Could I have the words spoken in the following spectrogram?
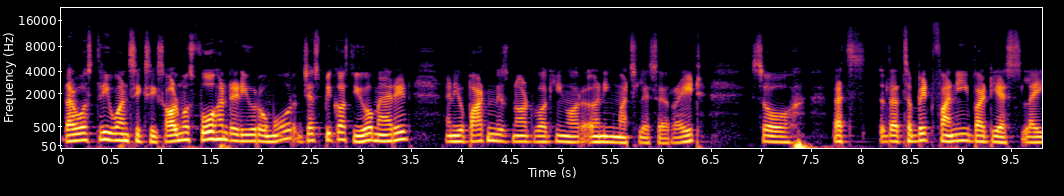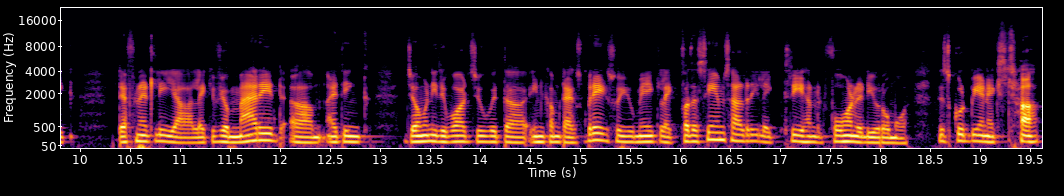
that was 3166 almost 400 euro more just because you're married and your partner is not working or earning much lesser right? So that's that's a bit funny but yes like definitely yeah like if you're married um, i think germany rewards you with the income tax break so you make like for the same salary like 300 400 euro more. This could be an extra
